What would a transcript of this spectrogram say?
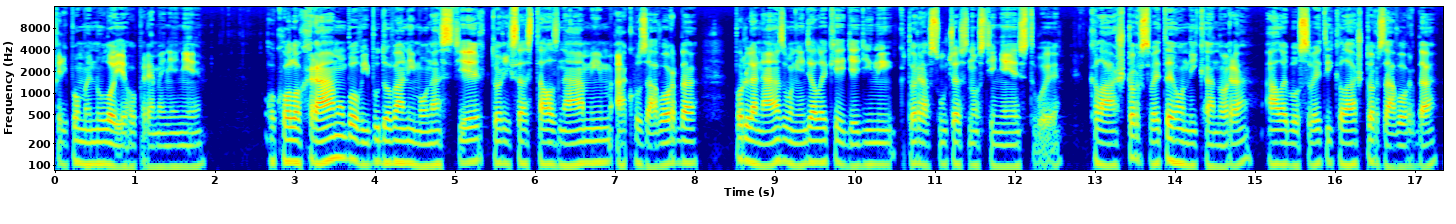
pripomenulo jeho premenenie. Okolo chrámu bol vybudovaný monastier, ktorý sa stal známym ako Zavorda podľa názvu nedalekej dediny, ktorá v súčasnosti nejestvuje. Kláštor svätého Nikanora alebo svätý kláštor Zavorda,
